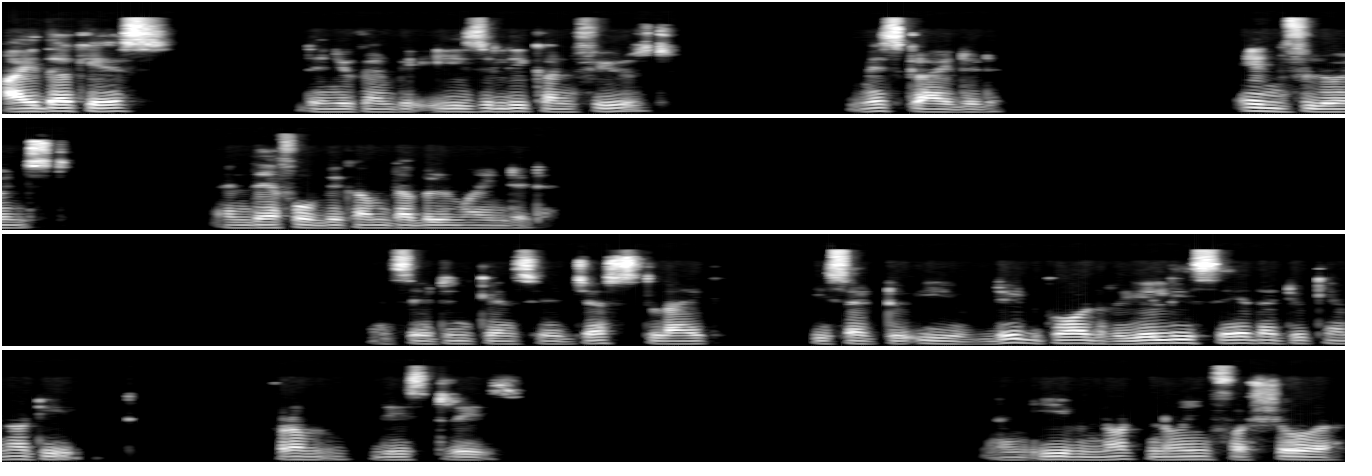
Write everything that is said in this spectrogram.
Either case, then you can be easily confused, misguided, influenced, and therefore become double minded. And Satan can say, just like he said to Eve, Did God really say that you cannot eat? from these trees. And Eve, not knowing for sure,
